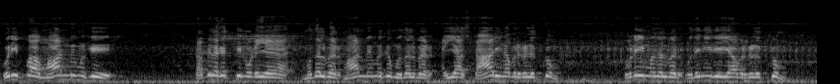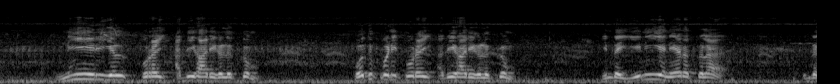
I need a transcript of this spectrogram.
குறிப்பாக மாண்புமிகு தமிழகத்தினுடைய முதல்வர் மாண்புமிகு முதல்வர் ஐயா ஸ்டாலின் அவர்களுக்கும் துணை முதல்வர் உதயநிதி ஐயா அவர்களுக்கும் நீரியல் துறை அதிகாரிகளுக்கும் பொதுப்பணித்துறை அதிகாரிகளுக்கும் இந்த இனிய நேரத்தில் இந்த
